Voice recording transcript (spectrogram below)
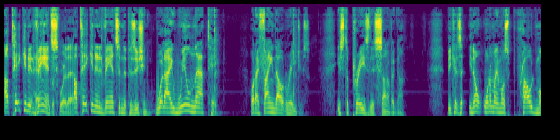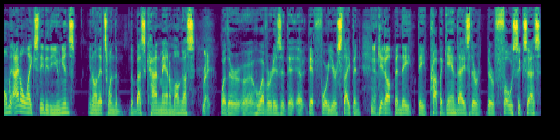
I'll take in advance. before that. I'll take in advance in the position. What I will not take, what I find outrageous, is to praise this son of a gun. Because you know, one of my most proud moments. I don't like State of the Unions. You know, that's when the the best con man among us, Right. Whether uh, whoever it is at that, uh, that four year stipend, Yeah. get up and they they propagandize their their faux success.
